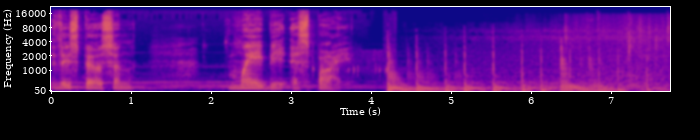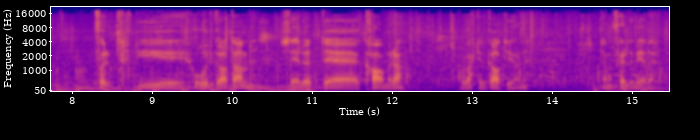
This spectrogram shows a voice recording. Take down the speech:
this person may be a spy. For i hovedgatene så er det et eh, kamera på hvert et gatehjørne. De følger med deg.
